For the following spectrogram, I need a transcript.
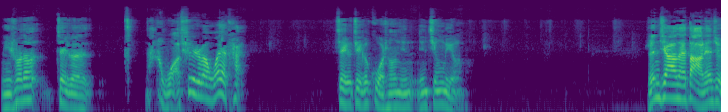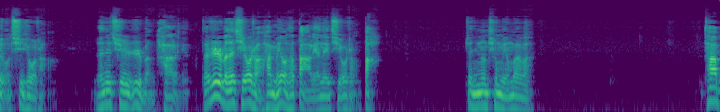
你说他这个，那我去日本？我也开。这个这个过程，您您经历了吗？人家在大连就有汽修厂，人家去日本开了一个，在日本的汽修厂还没有他大连那汽修厂大。这您能听明白吧？他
